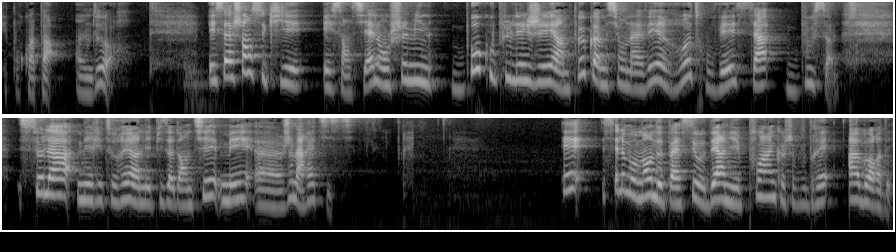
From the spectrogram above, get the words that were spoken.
et pourquoi pas en dehors. Et sachant ce qui est essentiel, on chemine beaucoup plus léger, un peu comme si on avait retrouvé sa boussole. Cela mériterait un épisode entier, mais euh, je m'arrête ici. Et c'est le moment de passer au dernier point que je voudrais aborder.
